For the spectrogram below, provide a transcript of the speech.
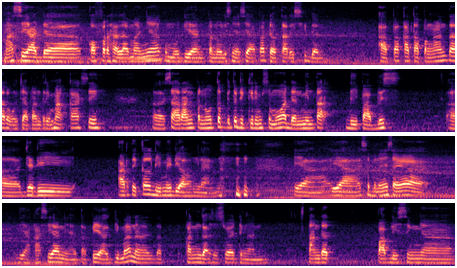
Masih ada cover halamannya kemudian penulisnya siapa daftar isi dan apa kata pengantar, ucapan terima kasih, uh, saran penutup itu dikirim semua dan minta dipublish uh, jadi artikel di media online. ya, ya sebenarnya saya ya kasihan ya, tapi ya gimana kan nggak sesuai dengan standar publishingnya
